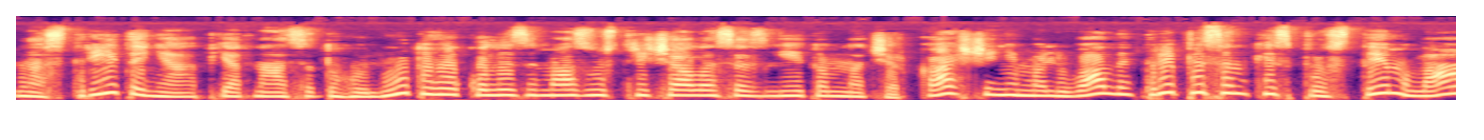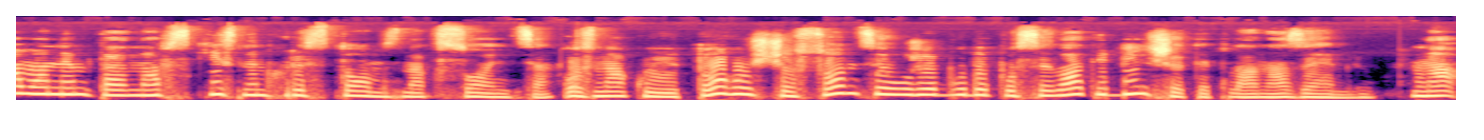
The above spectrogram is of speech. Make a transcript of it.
На стрітення 15 лютого, коли зима зустрічалася з літом, на Черкащині малювали три писанки з простим, ламаним та навскісним хрестом знак сонця, ознакою того, що сонце уже буде посилати більше тепла на землю. На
